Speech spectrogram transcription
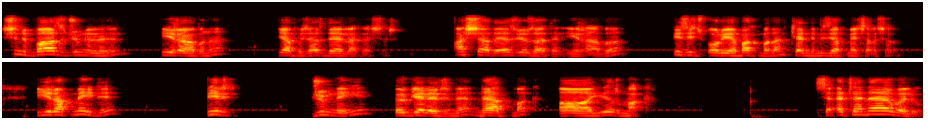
Şimdi bazı cümlelerin irabını yapacağız değerli arkadaşlar. Aşağıda yazıyor zaten irabı. Biz hiç oraya bakmadan kendimiz yapmaya çalışalım. İrab neydi? Bir cümleyi ögelerine ne yapmak? Ayırmak. Seetenavelu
